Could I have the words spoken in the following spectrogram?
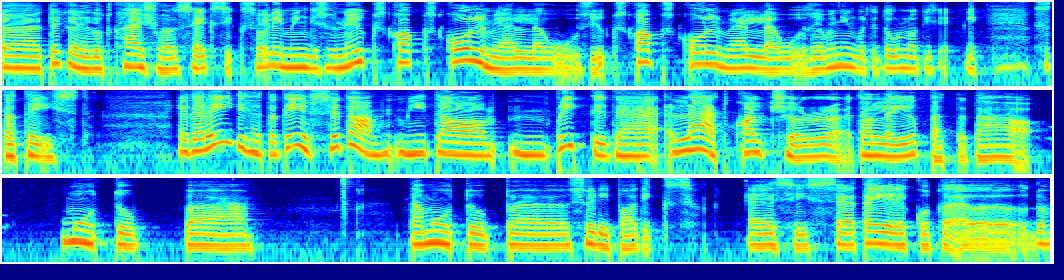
äh, tegelikult casual seksiks, oli mingisugune üks, kaks, kolm jälle uus, üks, kaks, kolm jälle uus ja mõnikord ei tulnud isegi seda teist. ja ta leidis, et ta teeb seda, mida mm, brittide lad culture talle ei õpeta, ta muutub äh, ta muutub sölipaadiks, siis täielikult noh,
